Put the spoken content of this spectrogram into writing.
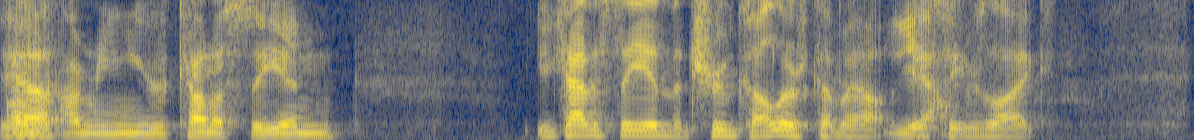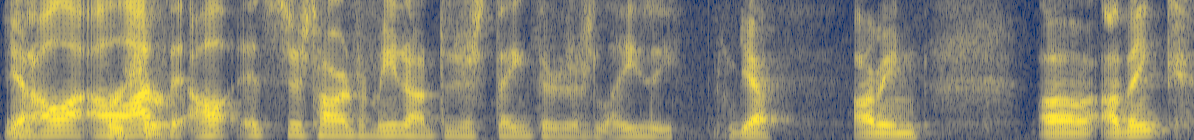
yeah. I, I mean, you're kind of seeing. You're kind of seeing the true colors come out. Yeah. It seems like. Yeah, all, I- all I sure. th- all, it's just hard for me not to just think they're just lazy. Yeah, I mean, uh, I think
